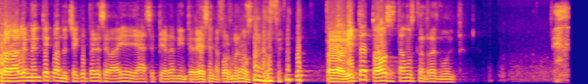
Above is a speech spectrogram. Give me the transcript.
probablemente cuando Checo Pérez se vaya ya se pierda mi interés en la Fórmula 1. Pero, pero ahorita todos estamos con Red Bull.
